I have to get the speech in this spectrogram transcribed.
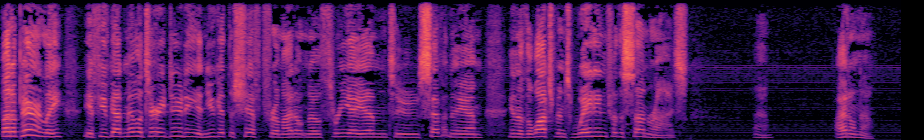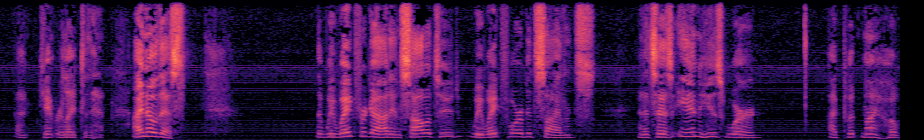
But apparently, if you've got military duty and you get the shift from, I don't know, 3 a.m. to 7 a.m., you know, the watchman's waiting for the sunrise. Um, I don't know. I can't relate to that. I know this that we wait for God in solitude, we wait for Him in silence. And it says, In His Word I put my hope.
